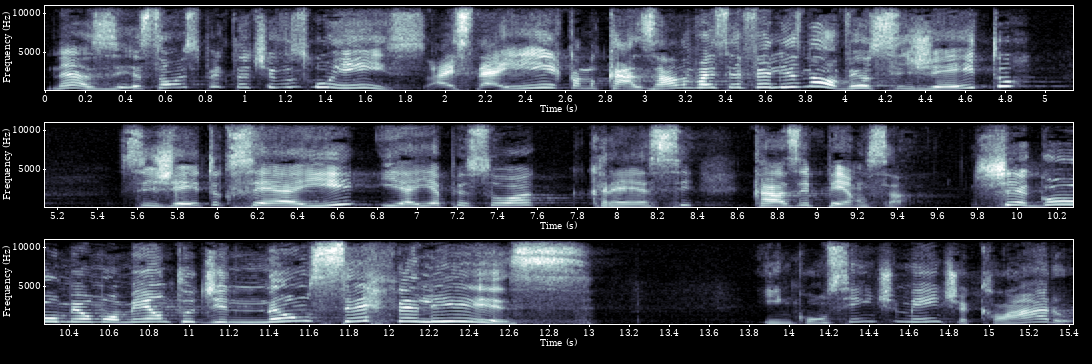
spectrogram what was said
Né? Às vezes são expectativas ruins. Ah, isso daí, quando casar, não vai ser feliz, não. Vê esse jeito, esse jeito que você é aí, e aí a pessoa cresce, casa e pensa: chegou o meu momento de não ser feliz. Inconscientemente, é claro.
